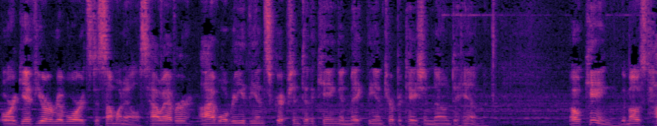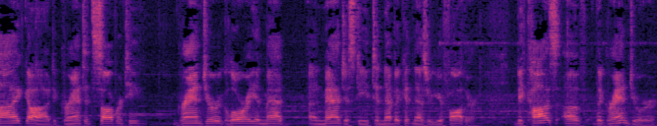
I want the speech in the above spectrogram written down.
or give your rewards to someone else. However, I will read the inscription to the king and make the interpretation known to him. O king, the most high God granted sovereignty, grandeur, glory, and, and majesty to Nebuchadnezzar your father. Because of the grandeur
